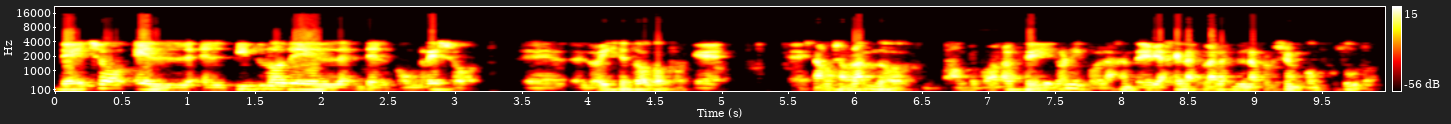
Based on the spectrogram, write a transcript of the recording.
De hecho, el, el título del, del Congreso eh, lo dice todo, porque estamos hablando, aunque pueda parecer irónico, la gente de viaje la clave es de una profesión con futuro,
